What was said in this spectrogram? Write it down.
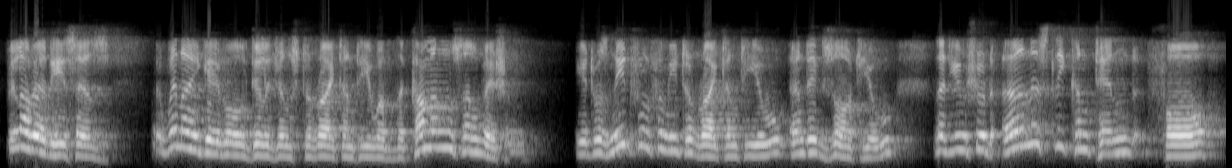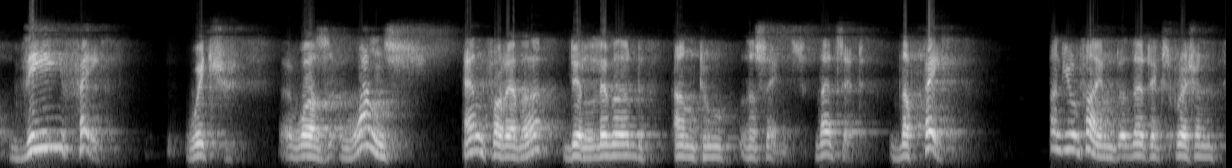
Beloved, he says, When I gave all diligence to write unto you of the common salvation, it was needful for me to write unto you and exhort you that you should earnestly contend for the faith which was once and forever delivered unto the saints. That's it. The faith. And you'll find that expression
